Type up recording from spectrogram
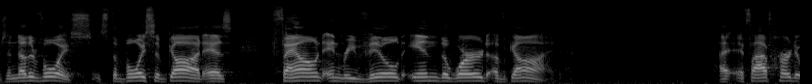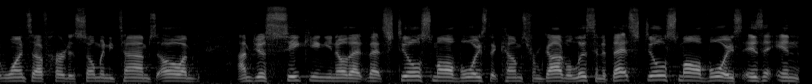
There's another voice. It's the voice of God as found and revealed in the Word of God. I, if I've heard it once, I've heard it so many times. Oh, I'm, I'm just seeking, you know, that, that still small voice that comes from God. Well, listen, if that still small voice isn't in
